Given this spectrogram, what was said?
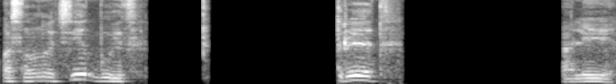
Основной цвет будет тред оливи.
